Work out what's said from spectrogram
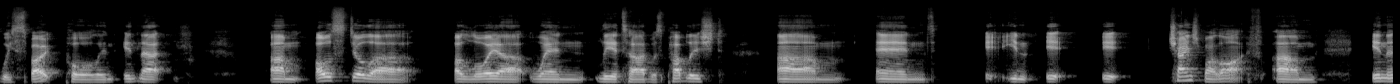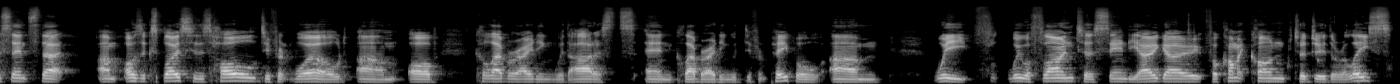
we spoke, Paul. In in that, um, I was still a a lawyer when Leotard was published, um, and it, it it changed my life um, in the sense that um, I was exposed to this whole different world of collaborating with artists and collaborating with different people. Um, we we were flown to San Diego for Comic Con to do the release.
